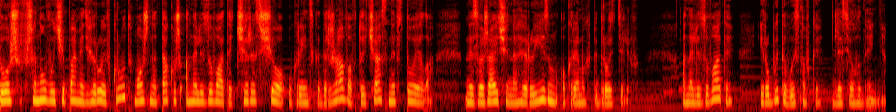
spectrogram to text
Тож, вшановуючи пам'ять героїв Крут, можна також аналізувати, через що українська держава в той час не встояла, незважаючи на героїзм окремих підрозділів, аналізувати і робити висновки для сьогодення.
